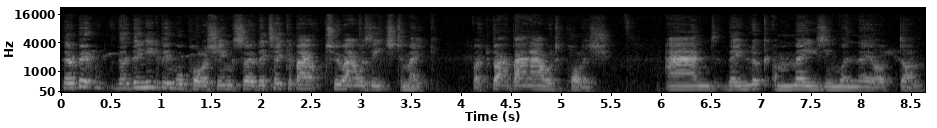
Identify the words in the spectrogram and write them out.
they're a bit. they- need a bit more polishing, so they take about two hours each to make, but about about an hour to polish, and they look amazing when they are done,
